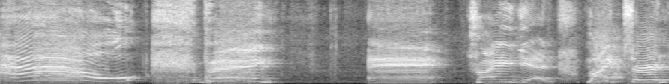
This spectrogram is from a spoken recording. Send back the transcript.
Ow! Bang! Eh, try again. My turn.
